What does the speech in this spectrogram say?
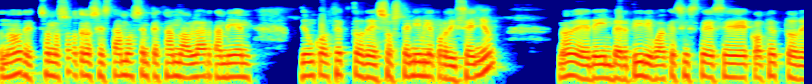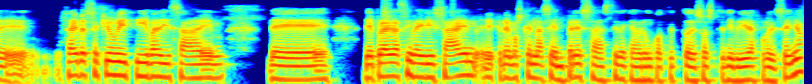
¿no? De hecho, nosotros estamos empezando a hablar también de un concepto de sostenible por diseño, ¿no? de, de, invertir, igual que existe ese concepto de cybersecurity by design, de, de Privacy by Design, eh, creemos que en las empresas tiene que haber un concepto de sostenibilidad por diseño.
